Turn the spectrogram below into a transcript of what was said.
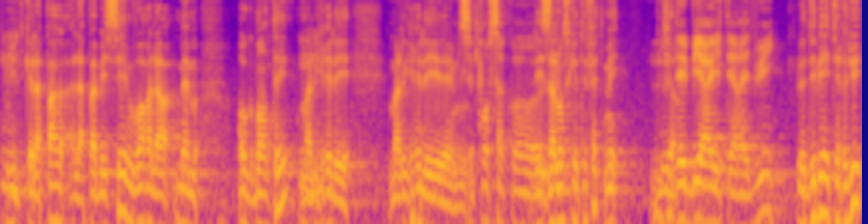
mm. qu'elle n'a pas, elle a pas baissé, voire elle a même augmenté, mm. malgré les, malgré les, pour ça que les annonces qui étaient faites. Mais le débit a été réduit. Le débit a été réduit,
